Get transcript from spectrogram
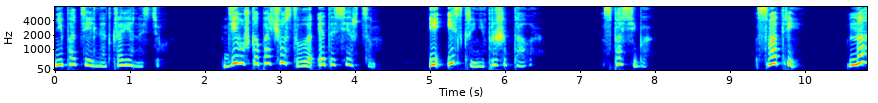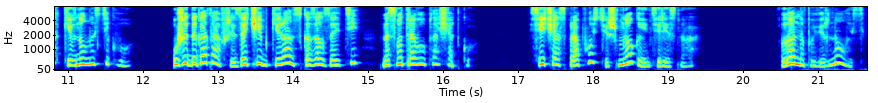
неподдельной откровенностью. Девушка почувствовала это сердцем и искренне прошептала «Спасибо». «Смотри!» Нах кивнул на стекло, уже догадавшись, зачем Киран сказал зайти на смотровую площадку. «Сейчас пропустишь много интересного». Лана повернулась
